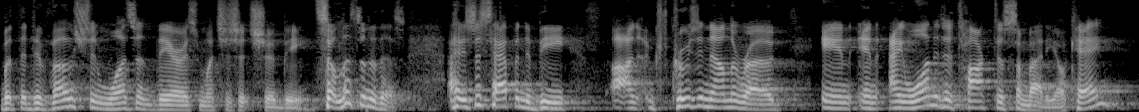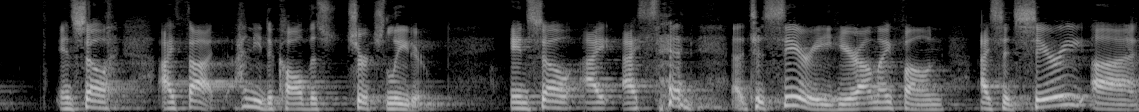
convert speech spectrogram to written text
but the devotion wasn't there as much as it should be. So listen to this. I just happened to be cruising down the road, and, and I wanted to talk to somebody, okay? And so I thought, I need to call this church leader. And so I, I said uh, to Siri here on my phone, I said, Siri, uh,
